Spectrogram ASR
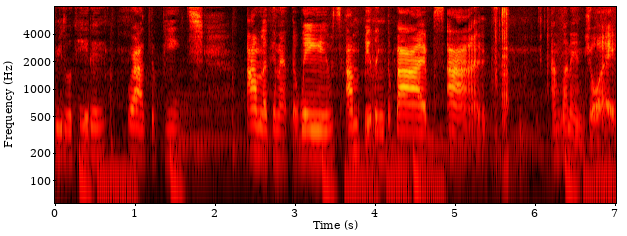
Relocated. We're at the beach. I'm looking at the waves. I'm feeling the vibes and I'm gonna enjoy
